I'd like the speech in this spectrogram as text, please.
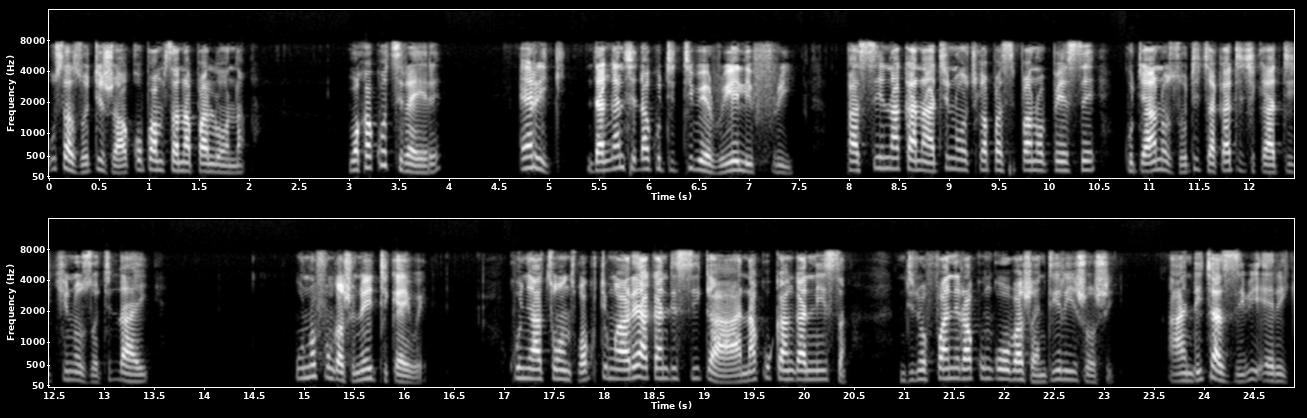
usazoti zvako pamusana palona. Wakakotsira here eric ndanga ndichida kuti tive really free. Pasina kana atinotya pasi pano pese kuti anozoti chakati chikati chinozotidai unofunga zvinoitika iwe? Kunyatsonzwa kuti mwari akandisika haana kukanganisa ndinofanira kungova zvandiri izvozvi. Handichazivi eric.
